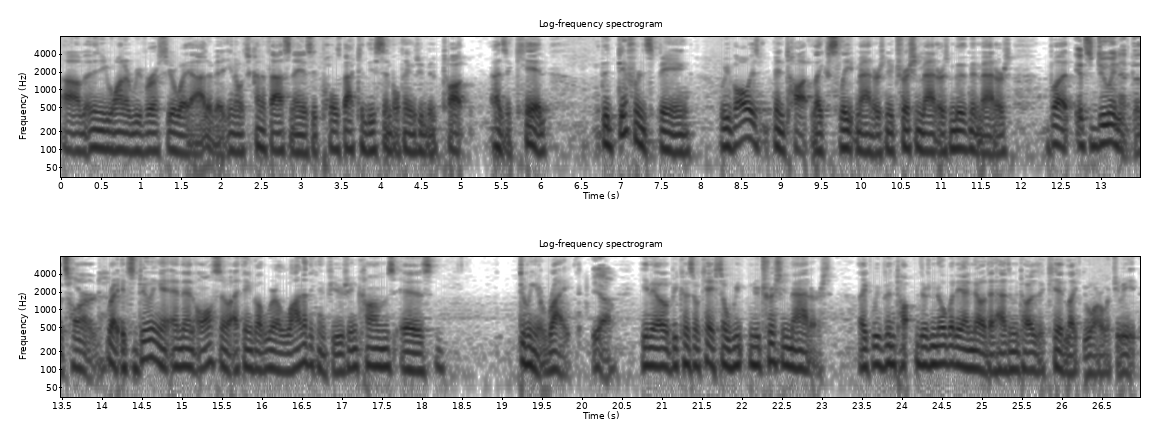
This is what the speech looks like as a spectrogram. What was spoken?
um, and then you want to reverse your way out of it. You know, it's kind of fascinating is it pulls back to these simple things we've been taught as a kid. The difference being we've always been taught like sleep matters, nutrition matters, movement matters, but It's doing it that's hard. right, it's doing it. And then also, I think where a lot of the confusion comes is doing it right. Yeah. You know, because okay, so we, nutrition matters. Like we've been taught. There's nobody I know that hasn't been taught as a kid like you are what you eat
